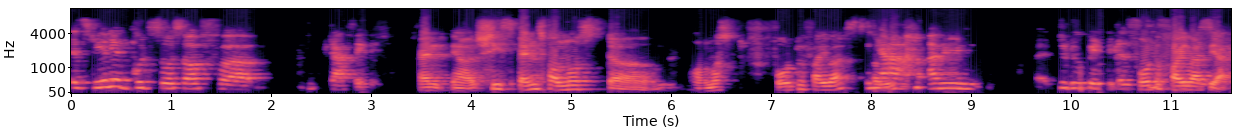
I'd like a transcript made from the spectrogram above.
it's really a good source of uh, traffic. and uh, she spends almost uh, almost four to five hours a week. Yeah, I mean to do Pinterest. four to five hours yeah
